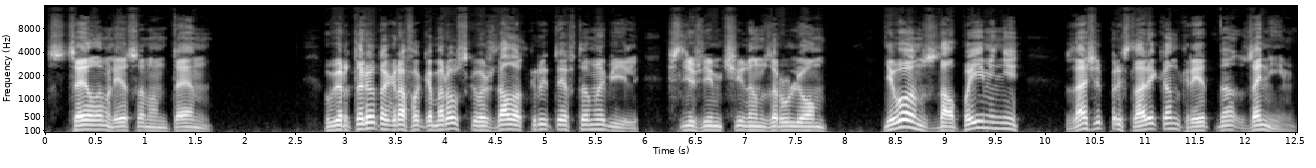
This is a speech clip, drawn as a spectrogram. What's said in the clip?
с целым лесом антенн. У вертолета графа Комаровского ждал открытый автомобиль с нижним чином за рулем. Его он знал по имени, значит, прислали конкретно за ним.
